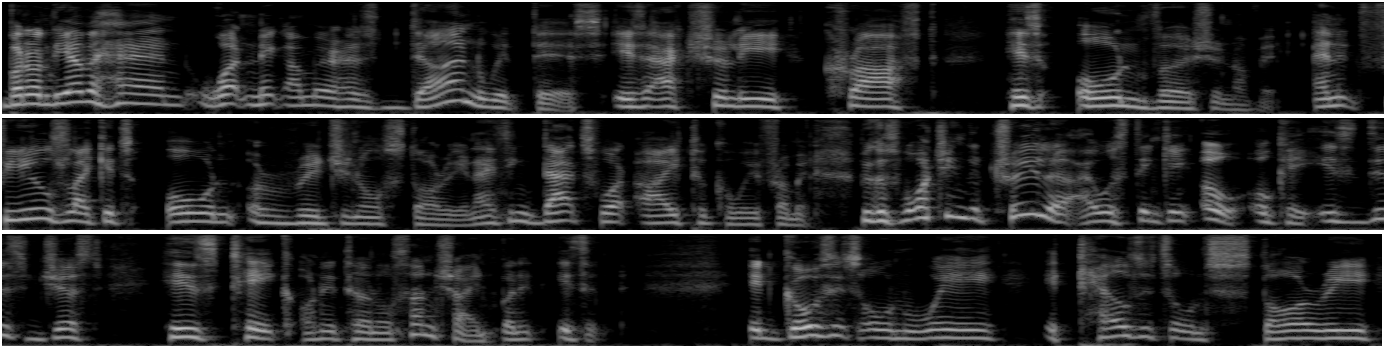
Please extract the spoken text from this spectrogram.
But on the other hand, what Nik Amir has done with this is actually craft his own version of it. And it feels like its own original story. And i think that's what i took away from it. Because watching the trailer i was thinking oh okay is this just his take on eternal sunshine? But it isn't. It goes its own way. It tells its own story.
